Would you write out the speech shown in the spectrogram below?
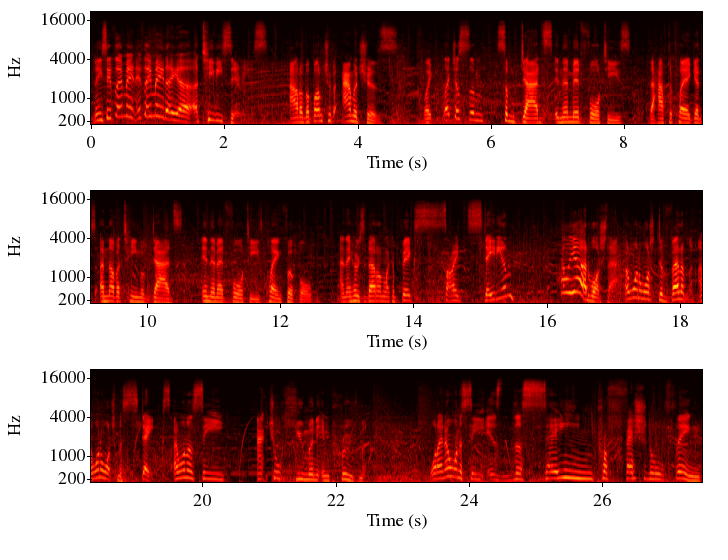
Now you see if they made if they made a uh, a TV series out of a bunch of amateurs, like like just some some dads in their mid 40s that have to play against another team of dads in their mid 40s playing football, and they hosted that on like a big side stadium. Hell yeah, I'd watch that. I want to watch development. I want to watch mistakes. I want to see actual human improvement. What I don't want to see is the same professional thing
